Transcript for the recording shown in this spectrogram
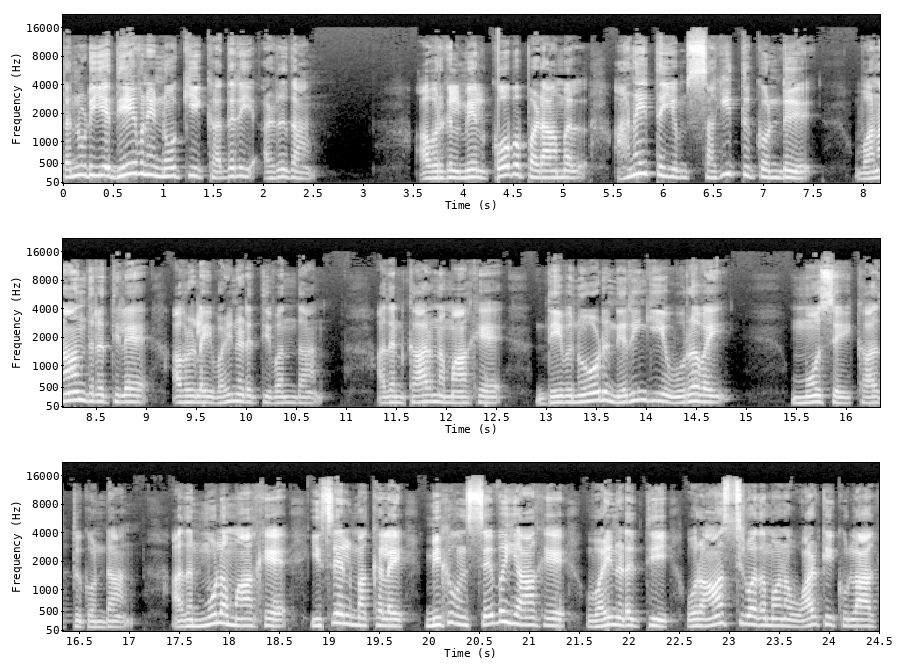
தன்னுடைய தேவனை நோக்கி கதறி அழுதான். அவர்கள் மேல் கோபப்படாமல் அனைத்தையும் சகித்து கொண்டு வனாந்திரத்திலே அவர்களை வழிநடத்தி வந்தான். அதன் காரணமாக தேவனோடு நெருங்கிய உறவை மோசை காத்து கொண்டான். அதன் மூலமாக இஸ்ரேல் மக்களை மிகவும் செவ்வையாக வழிநடத்தி ஒரு ஆசீர்வாதமான வாழ்க்கைக்குள்ளாக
